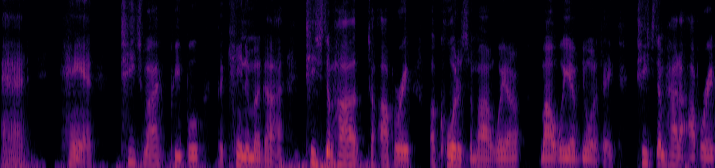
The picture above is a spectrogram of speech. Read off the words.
at hand. Teach my people the kingdom of God. Teach them how to operate according to my way, my way of doing things. Teach them how to operate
